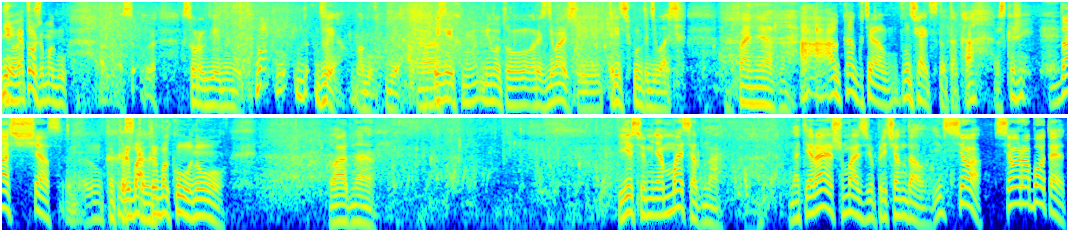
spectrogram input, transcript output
Не, я тоже могу. э, с- э, 42 минуты. Ну, ну, две могу, две. Из них минуту раздеваюсь и 30 секунд одеваюсь. Понятно. А, а как у тебя получается-то так, а? Расскажи. Да, сейчас. Как Расскажи. рыбак рыбаку, ну... Ладно. Есть у меня мазь одна. Натираешь мазью причандал, и все, все работает.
